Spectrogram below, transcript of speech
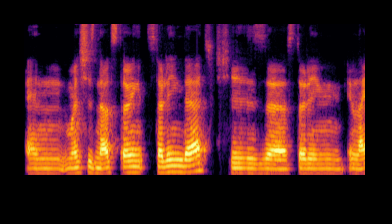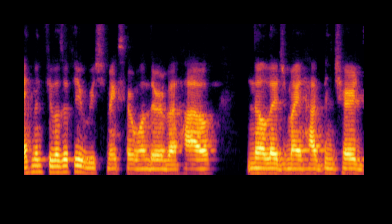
And when she's not studying studying that, she's uh, studying Enlightenment philosophy, which makes her wonder about how knowledge might have been shared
